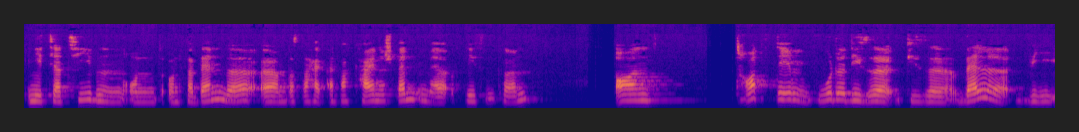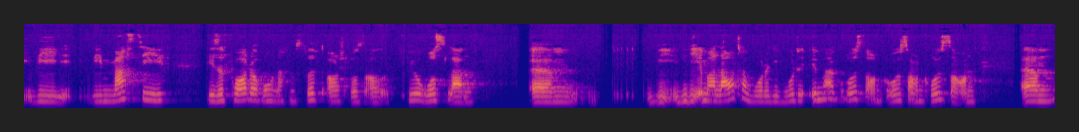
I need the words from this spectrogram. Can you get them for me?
Initiativen und, und Verbände, ähm, dass da halt einfach keine Spenden mehr fließen können. Und trotzdem wurde diese, diese Welle, wie, wie, wie massiv diese Forderung nach dem SWIFT-Ausschluss für Russland, ähm, wie, wie die immer lauter wurde, die wurde immer größer und größer und größer. Und ähm,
